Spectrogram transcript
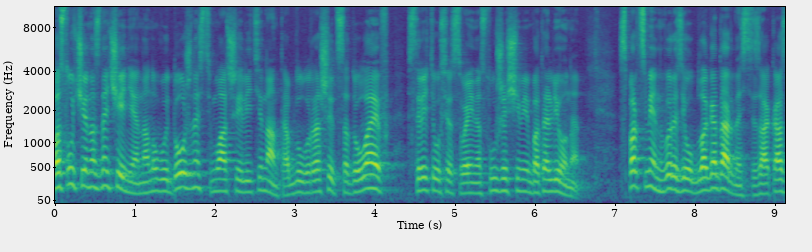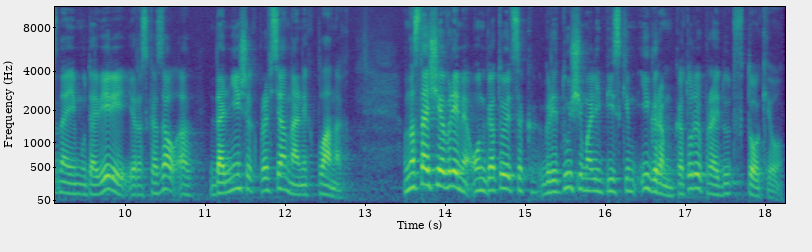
По случаю назначения на новую должность младший лейтенант Абдул-Рашид Садулаев встретился с военнослужащими батальона. Спортсмен выразил благодарность за оказанное ему доверие и рассказал о дальнейших профессиональных планах. В настоящее время он готовится к грядущим Олимпийским играм, которые пройдут в Токио.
